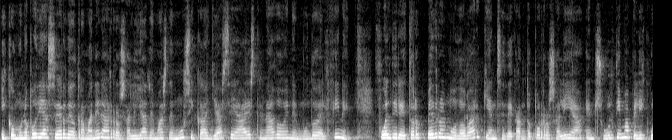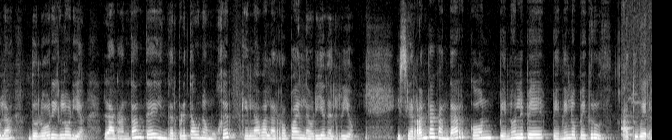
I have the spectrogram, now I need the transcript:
Y como no podía ser de otra manera, Rosalía, además de música, ya se ha estrenado en el mundo del cine. Fue el director Pedro Almodóvar quien se decantó por Rosalía en su última película, Dolor y Gloria. La cantante interpreta a una mujer que lava la ropa en la orilla del río. Y se arranca a cantar con Penélope, Penélope Cruz, a tu vera.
